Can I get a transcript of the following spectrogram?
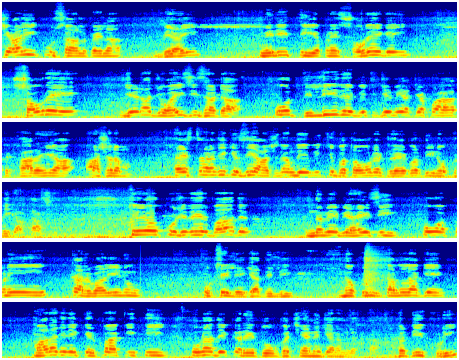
40 ਕੁ ਸਾਲ ਪਹਿਲਾਂ ਵਿਆਹੀ ਮੇਰੀ ਧੀ ਆਪਣੇ ਸਹੁਰੇ ਗਈ। ਸਹੁਰੇ ਜਿਹੜਾ ਜਵਾਈ ਸੀ ਸਾਡਾ, ਉਹ ਦਿੱਲੀ ਦੇ ਵਿੱਚ ਜਿਵੇਂ ਅੱਜ ਆਪਾਂ ਦਿਖਾ ਰਹੇ ਆ ਆਸ਼ਰਮ, ਇਸ ਤਰ੍ਹਾਂ ਦੇ ਕਿਸੇ ਆਸ਼ਰਮ ਦੇ ਵਿੱਚ ਬਤੌਰ ਡਰਾਈਵਰ ਦੀ ਨੌਕਰੀ ਕਰਦਾ ਸੀ। ਤੇ ਉਹ ਕੁਝ ਦੇਰ ਬਾਅਦ ਨਵੇਂ ਵਿਆਹੇ ਸੀ, ਉਹ ਆਪਣੀ ਘਰਵਾਲੀ ਨੂੰ ਉੱਥੇ ਲੈ ਗਿਆ ਦਿੱਲੀ। ਨੌਕਰੀ ਕਰਨ ਲੱਗੇ। ਮਹਾਰਾਜ ਨੇ ਕਿਰਪਾ ਕੀਤੀ, ਉਹਨਾਂ ਦੇ ਘਰੇ ਦੋ ਬੱਚਿਆਂ ਨੇ ਜਨਮ ਲਿੱਤਾ, ਵੱਡੀ ਕੁੜੀ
